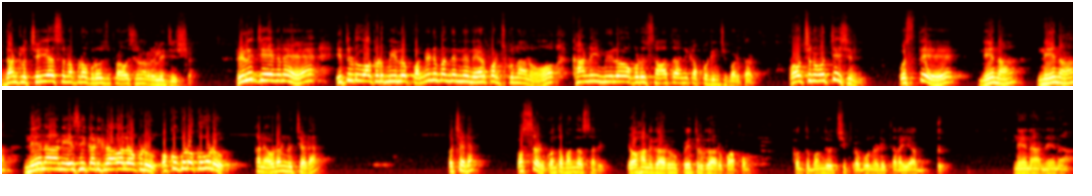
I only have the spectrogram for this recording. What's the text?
దాంట్లో చేస్తున్నప్పుడు ఒకరోజు ప్రవచనం రిలీజ్ చేశాడు. రిలీజ్ చేయగానే ఇతడు ఒకడు మీలో పన్నెండు మందిని నేను ఏర్పరచుకున్నాను కానీ మీలో ఒకడు శాతానికి అప్పగించబడతాడు. ప్రవచనం వచ్చేసింది. వస్తే నేనా? నేనా? నేనా అని ఏసీ కాడికి రావాలి ఒకడు. ఒక్కొక్కడు ఒక్కొక్కడు. కానీ ఎవడన్నా వచ్చాడా? వచ్చాడా? వస్తాడు కొంతమంది వస్తారు. యోహాన్ గారు పేతురు గారు పాపం కొంతమంది వచ్చి ప్రభువుని అడుగుతారు అయ్యా నేనా నేనా?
